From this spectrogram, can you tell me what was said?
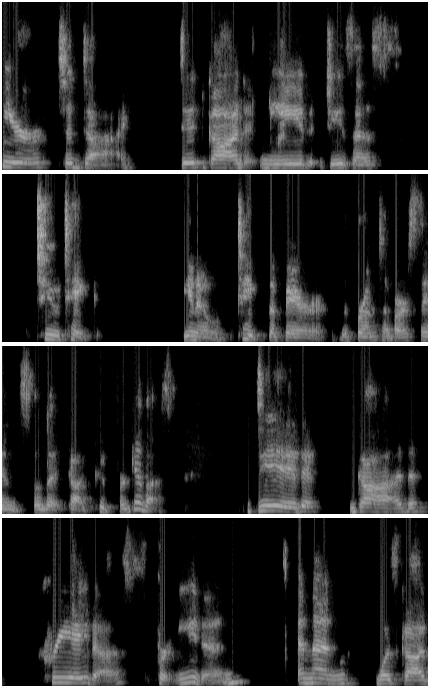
here to die? Did God need Jesus to take, you know, take the bear, the brunt of our sins so that God could forgive us? Did God create us for Eden? And then was God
